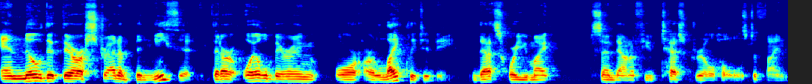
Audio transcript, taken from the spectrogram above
and know that there are strata beneath it that are oil bearing or are likely to be, that's where you might send down a few test drill holes to find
